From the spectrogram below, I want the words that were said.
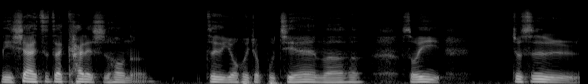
你下一次再开的时候呢，这个优惠就不见了。所以就是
